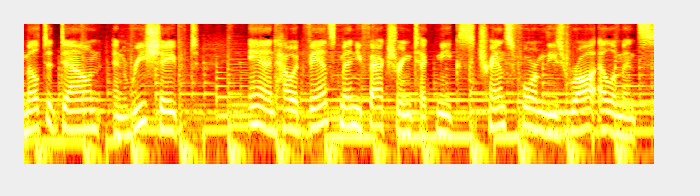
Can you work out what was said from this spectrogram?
melted down, and reshaped, and how advanced manufacturing techniques transform these raw elements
